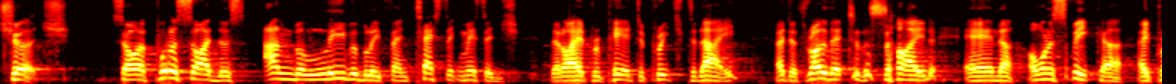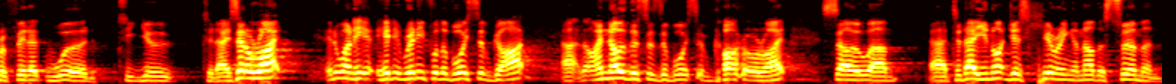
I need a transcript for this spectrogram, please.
church. So I've put aside this unbelievably fantastic message that I had prepared to preach today I had to throw that to the side, and uh, I want to speak uh, a prophetic word to you today. Is that all right? Anyone here, ready for the voice of God? Uh, I know this is the voice of God, all right? So um, uh, today you're not just hearing another sermon,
